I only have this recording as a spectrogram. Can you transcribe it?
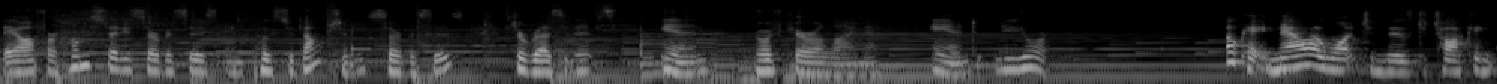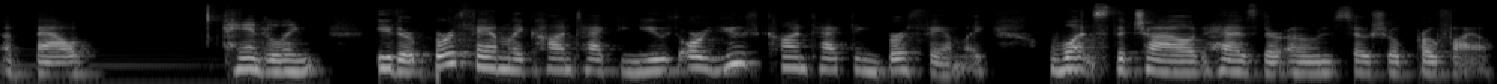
They offer home study services and post adoption services to residents in North Carolina and New York. Okay, now I want to move to talking about handling either birth family contacting youth or youth contacting birth family once the child has their own social profile.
